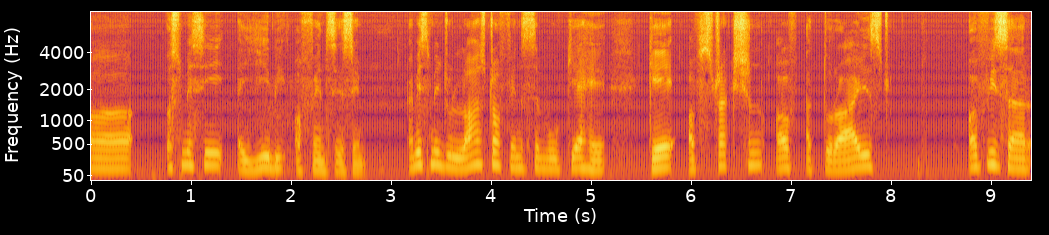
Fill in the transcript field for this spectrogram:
आ, उसमें से ये भी ऑफेंसेस हैं। अब इसमें जो लास्ट ऑफेंस है वो क्या है कि obstruction of authorise officer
